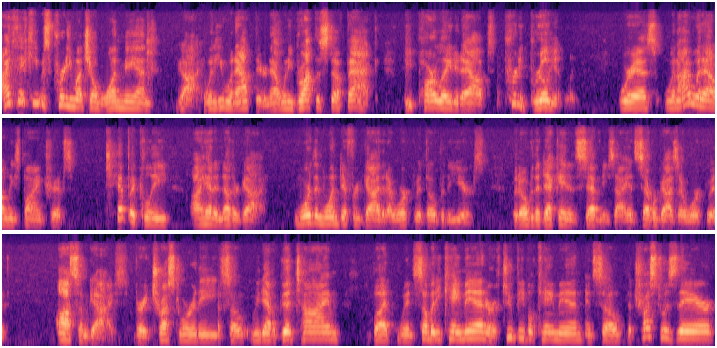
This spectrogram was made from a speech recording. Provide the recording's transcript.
I think he was pretty much a one man guy when he went out there. Now, when he brought the stuff back, he parlayed it out pretty brilliantly. Whereas when I went out on these buying trips, typically I had another guy, more than one different guy that I worked with over the years. But over the decade of the 70s, I had several guys I worked with, awesome guys, very trustworthy. So we'd have a good time. But when somebody came in, or if two people came in, and so the trust was there,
